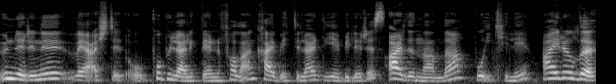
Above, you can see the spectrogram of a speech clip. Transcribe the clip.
ünlerini veya işte o popülerliklerini falan kaybettiler diyebiliriz. Ardından da bu ikili ayrıldı.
